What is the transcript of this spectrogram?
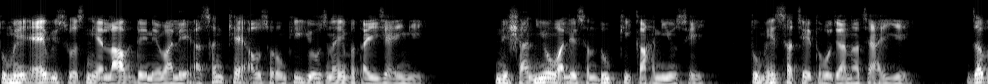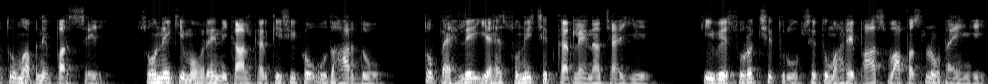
तुम्हें अविश्वसनीय लाभ देने वाले असंख्य अवसरों की योजनाएँ बताई जाएँगी। निशानियों वाले संदूक की कहानियों से तुम्हें सचेत हो जाना चाहिए। जब तुम अपने पर्स से सोने की मोहरें निकालकर किसी को उधार दो तो पहले यह सुनिश्चित कर लेना चाहिए कि वे सुरक्षित रूप से तुम्हारे पास वापस लौट आएँगी।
